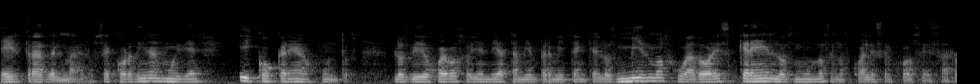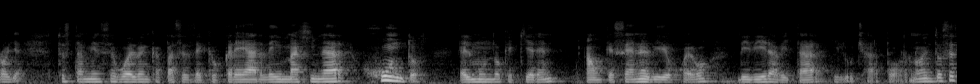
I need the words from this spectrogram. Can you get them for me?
e ir tras del malo. Se coordinan muy bien y co-crean juntos. Los videojuegos hoy en día también permiten que los mismos jugadores creen los mundos en los cuales el juego se desarrolla. Entonces también se vuelven capaces de co-crear, de imaginar juntos el mundo que quieren, aunque sea en el videojuego, vivir, habitar y luchar por, ¿no? Entonces,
